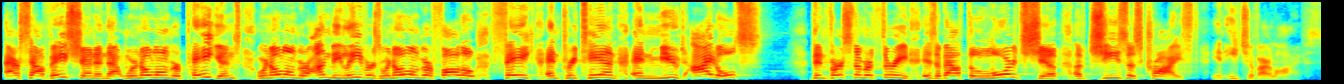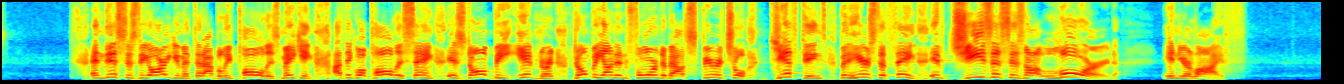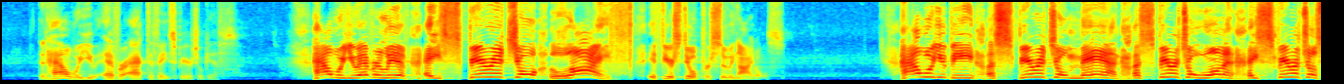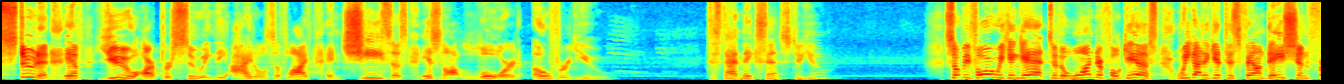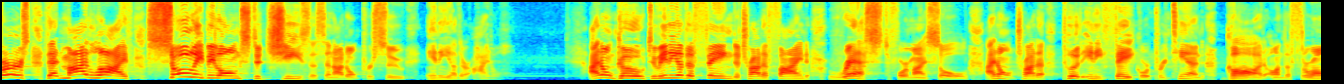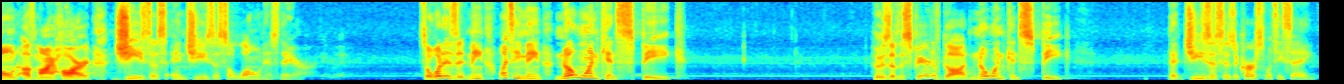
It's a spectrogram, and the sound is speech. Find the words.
our salvation and that we're no longer pagans, we're no longer unbelievers, we're no longer follow fake and pretend and mute idols. Then verse number three is about the lordship of Jesus Christ in each of our lives. And this is the argument that I believe Paul is making. I think what Paul is saying is don't be ignorant, don't be uninformed about spiritual giftings. But here's the thing if Jesus is not Lord in your life, then how will you ever activate spiritual gifts? How will you ever live a spiritual life if you're still pursuing idols? How will you be a spiritual man, a spiritual woman, a spiritual student if you are pursuing the idols of life and Jesus is not Lord over you? Does that make sense to you? So, before we can get to the wonderful gifts, we got to get this foundation first that my life solely belongs to Jesus and I don't pursue any other idol. I don't go to any other thing to try to find rest for my soul. I don't try to put any fake or pretend God on the throne of my heart. Jesus and Jesus alone is there. So, what does it mean? What does he mean? No one can speak who's of the Spirit of God, no one can speak that Jesus is accursed. What's he saying?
